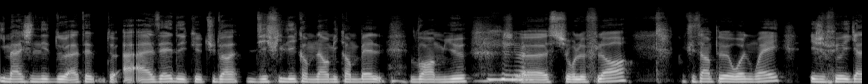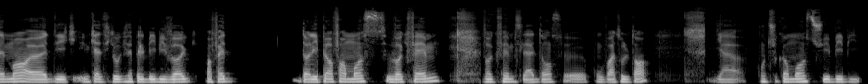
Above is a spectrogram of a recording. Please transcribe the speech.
imaginé de A, de A à Z et que tu dois défiler comme Naomi Campbell, voire mieux euh, sur le floor. Donc c'est un peu one way. Et je fais également euh, des, une catégorie qui s'appelle Baby Vogue. En fait, dans les performances Vogue Femme, Vogue Femme c'est la danse euh, qu'on voit tout le temps. Il y a quand tu commences, tu es baby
